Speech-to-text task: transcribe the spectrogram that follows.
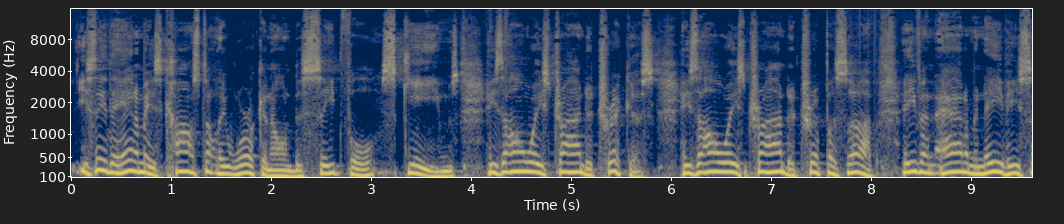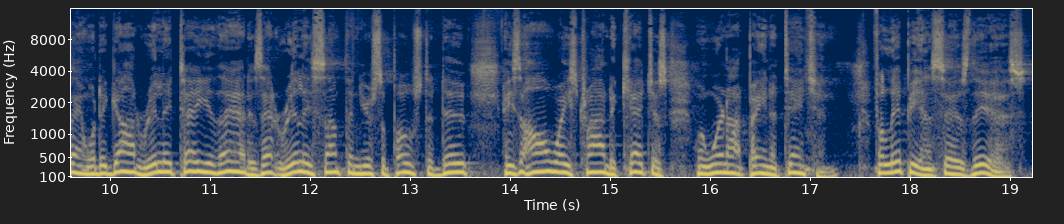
You see, the enemy is constantly working on deceitful schemes. He's always trying to trick us, he's always trying to trip us up. Even Adam and Eve, he's saying, Well, did God really tell you that? Is that really something you're supposed to do? He's always trying to catch us when we're not paying attention. Philippians says this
